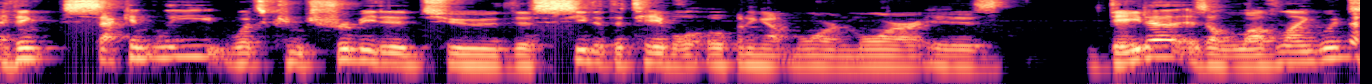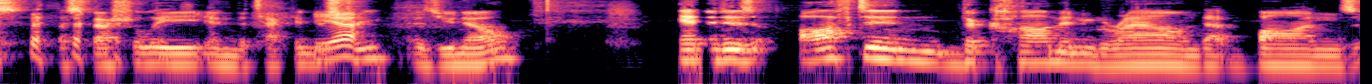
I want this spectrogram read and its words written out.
I think, secondly, what's contributed to this seat at the table opening up more and more is data is a love language, especially in the tech industry, yeah. as you know. And it is often the common ground that bonds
